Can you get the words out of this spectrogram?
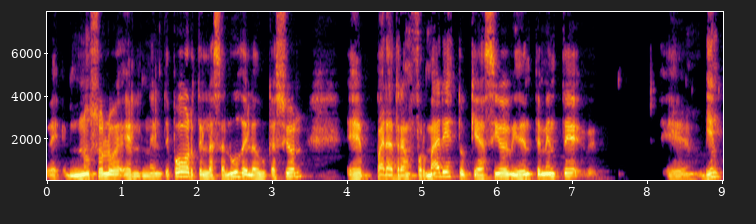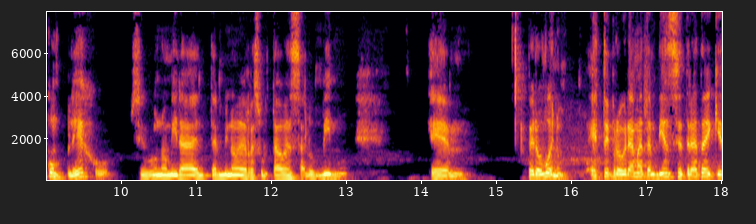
eh, no solo en el deporte, en la salud, en la educación, eh, para transformar esto que ha sido evidentemente eh, bien complejo, si uno mira en términos de resultados en salud mismo. pero bueno, este programa también se trata de que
